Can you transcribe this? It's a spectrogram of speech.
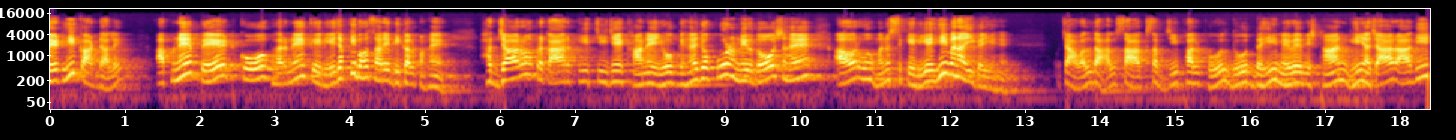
पेट ही काट डाले। अपने पेट को भरने के लिए, जबकि बहुत सारे विकल्प हैं, हज़ारों प्रकार की चीज़ें खाने योग्य हैं, जो पूर्ण निर्दोष हैं और वो मनुष्य के लिए ही बनाई गई हैं। चावल, दाल, साग, सब्ज़ी, फल, फूल, दूध, दही, मेवे, मिष्ठान, घी, अचार आदि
